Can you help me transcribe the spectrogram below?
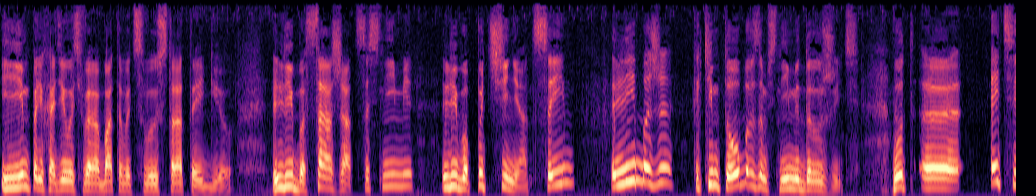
И им приходилось вырабатывать свою стратегию. Либо сражаться с ними, либо подчиняться им, либо же каким-то образом с ними дружить. Вот э, эти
